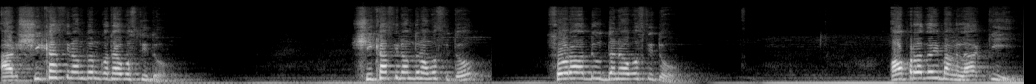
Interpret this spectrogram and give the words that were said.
আর শিখা চিরন্তন কোথায় অবস্থিত? শিখা চিরন্তন অবস্থিত সোহরাওয়ার্দী উদ্যানে অবস্থিত। অপরাজয় বাংলা কি?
